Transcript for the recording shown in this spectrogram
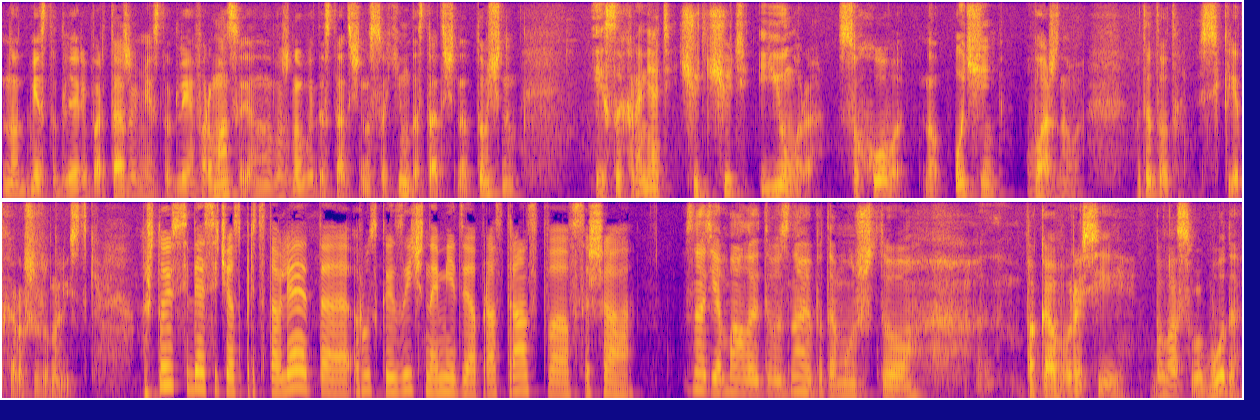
Но место для репортажа, место для информации, оно должно быть достаточно сухим, достаточно точным и сохранять чуть-чуть юмора – сухого, но очень важного. Вот это вот секрет хорошей журналистики. А что из себя сейчас представляет э, русскоязычное медиапространство в США? Знаете, я мало этого знаю, потому что пока в России была свобода,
